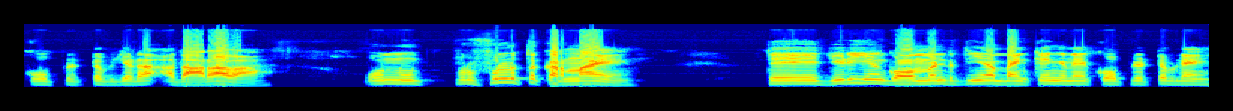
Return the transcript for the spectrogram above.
ਕੋਆਪਰੇਟਿਵ ਜਿਹੜਾ ਅਦਾਰਾ ਵਾ ਉਹਨੂੰ ਪ੍ਰਫੁੱਲਤ ਕਰਨਾ ਹੈ ਤੇ ਜਿਹੜੀਆਂ ਗਵਰਨਮੈਂਟ ਦੀਆਂ ਬੈਂਕਿੰਗ ਨੇ ਕੋਆਪਰੇਟਿਵ ਨੇ,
